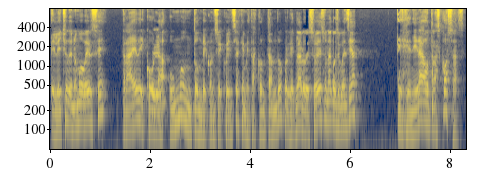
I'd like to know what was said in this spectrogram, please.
el hecho de no moverse trae de cola un montón de consecuencias que me estás contando, porque claro, eso es una consecuencia que genera otras cosas.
